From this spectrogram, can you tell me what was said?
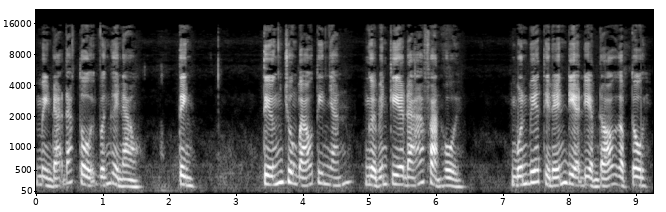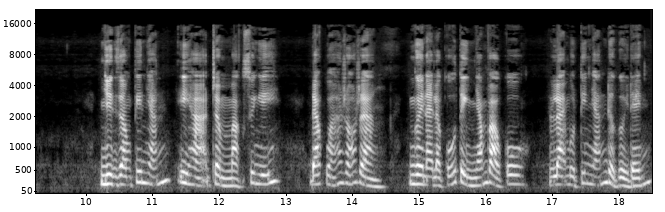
mình đã đắc tội với người nào. Tình. Tiếng chuông báo tin nhắn, người bên kia đã phản hồi. Muốn biết thì đến địa điểm đó gặp tôi. Nhìn dòng tin nhắn, y hạ trầm mặc suy nghĩ. Đã quá rõ ràng, người này là cố tình nhắm vào cô, lại một tin nhắn được gửi đến.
